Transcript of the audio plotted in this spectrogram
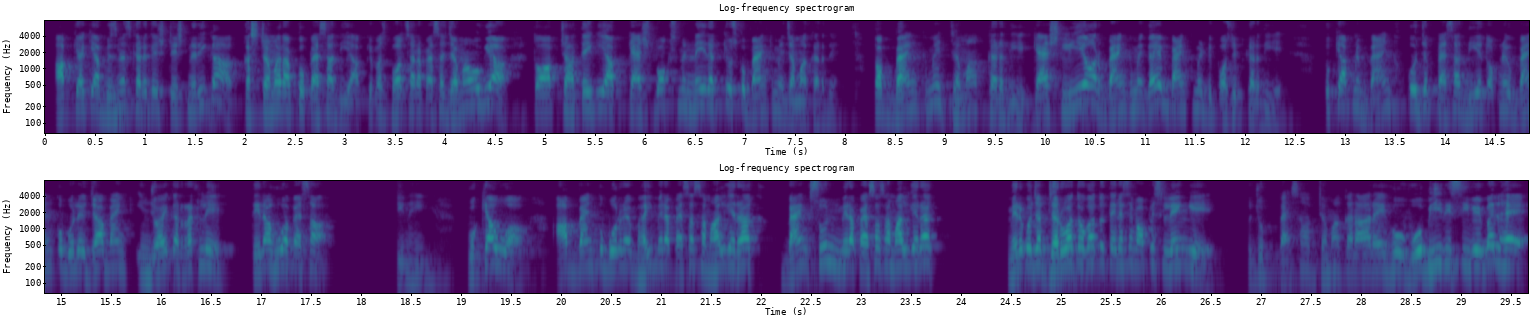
आप क्या क्या बिज़नेस कर रहे थे? स्टेशनरी का? कस्टमर आपको पैसा दिया, आपके पास बहुत सारा पैसा जमा हो गया तो आप चाहते हैं कि आप कैश बॉक्स में नहीं रख के उसको बैंक में जमा कर दें। तो आप बैंक में जमा कर दिए कैश लिए और बैंक में गए बैंक में डिपॉजिट कर दिए। तो क्या आपने बैंक को जब पैसा दिए तो अपने बैंक को बोले, जा बैंक इंजॉय कर, रख ले, तेरा हुआ पैसा? जी नहीं। वो क्या हुआ? आप बैंक को बोल रहे हैं, भाई, मेरा पैसा संभाल के रख, बैंक, सुन, मेरा पैसा संभाल के रख, मेरे को जब ज़रूरत होगा तो तेरे से वापस लेंगे। तो जो पैसा आप जमा करा रहे हो, वो भी रिसीवेबल है।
